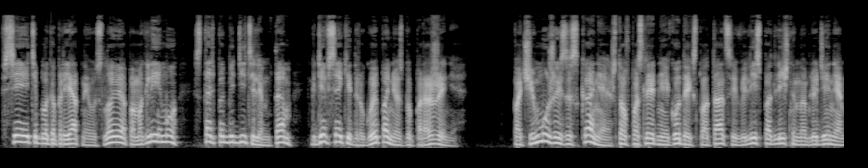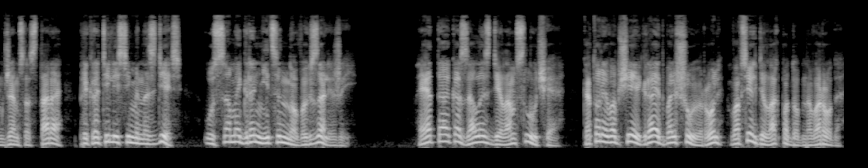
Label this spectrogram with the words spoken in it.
все эти благоприятные условия помогли ему стать победителем там, где всякий другой понес бы поражение. Почему же изыскания, что в последние годы эксплуатации велись под личным наблюдением Джемса Стара, прекратились именно здесь, у самой границы новых залежей? Это оказалось делом случая, который вообще играет большую роль во всех делах подобного рода.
